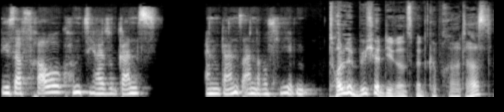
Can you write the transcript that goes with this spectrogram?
dieser Frau kommt sie also ganz ein ganz anderes Leben. Tolle Bücher, die du uns mitgebracht hast.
